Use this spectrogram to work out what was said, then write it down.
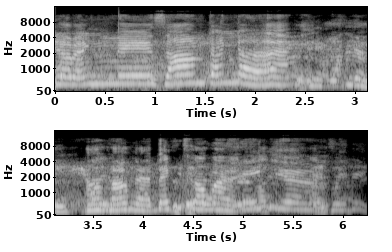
you bring me something good? I love that. Thank you so much. Thank you.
